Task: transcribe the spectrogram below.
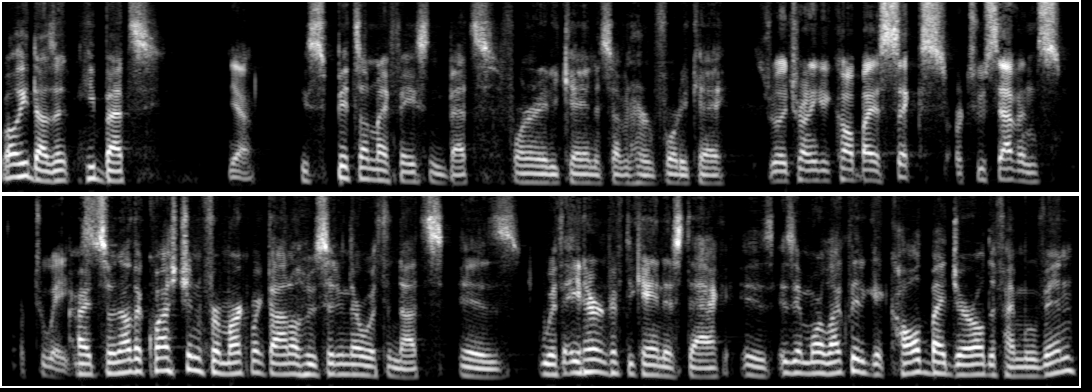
Well, he does it. He bets. Yeah. He spits on my face and bets 480k into 740k. He's really trying to get called by a six or two sevens or two eights. All right. So another question for Mark McDonald, who's sitting there with the nuts, is with 850k in his stack, is is it more likely to get called by Gerald if I move in,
